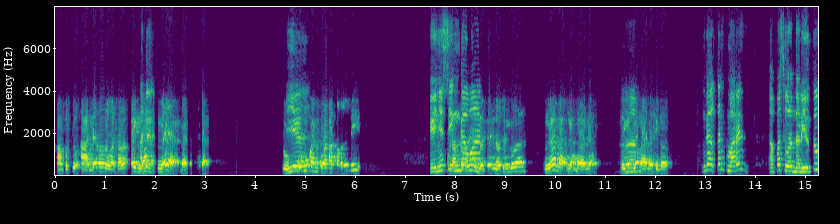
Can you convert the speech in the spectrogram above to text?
kampus tuh ada kalau nggak salah eh enggak Ada. enggak ya enggak ada Lu, Iya. gua bukan kurator sih Kayaknya sih enggak, Wan. dosen-dosen gua enggak enggak enggak enggak ada seingat Ah. gua enggak ada sih dok Enggak, kan kemarin apa surat dari itu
